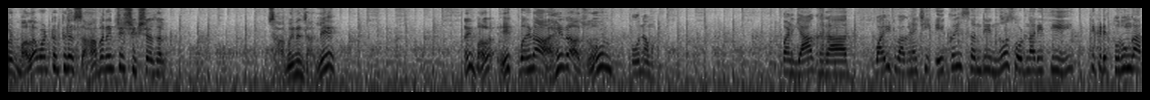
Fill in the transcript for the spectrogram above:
पण मला वाटतं तिला सहा महिन्यांची शिक्षा झाली. सहा महिने झाले? नाही मला एक महिना आहे ना अजून. हो ना पण या घरात वाईट वागण्याची एकही संधी न सोडणारी ती तिकडे तुरुंगात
